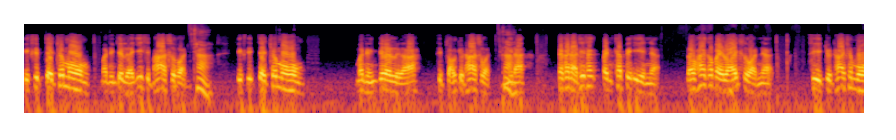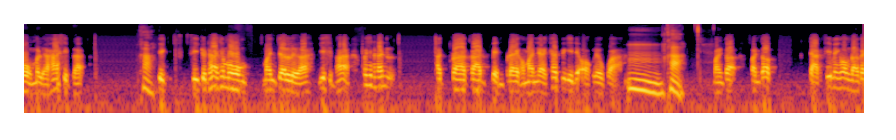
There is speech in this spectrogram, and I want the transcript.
อีกสิบเจ็ดชั่วโมง มันถึงจะเหลือยี่สิบห้าส่วนค่ะอีกสิบเจ็ดชั่วโมง มันถึงจะเหลือสิบสองจุดห้าส่วนค่ะนี่นะในขณะที่ถ้าเป็นคาเฟอีนเนี่ย เราให้เข้าไปร้อยส่วนเนี่ยสี่จุดห้าชั่วโมง มันเหลือห้าสิบละค่ะอีก 4.5 ชั่วโมง มันจะเหลือ 25 เพราะฉะนั้นอัตราการเปลี่ยนแปลงของมันเนี่ยคาเฟอีนได้ออกเร็วกว่า อืมค่ะ มันก็มันก็จากที่ไม่ง่วงนอนก็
